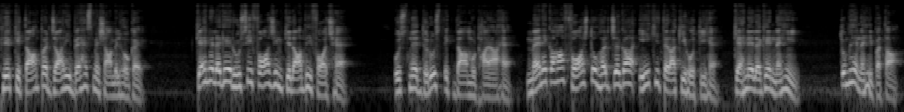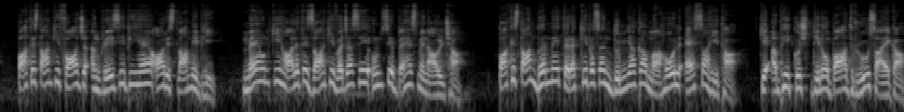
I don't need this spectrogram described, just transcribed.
फिर किताब पर जारी बहस में शामिल हो गए। कहने लगे, रूसी फौज इनकलाबी फौज है। उसने दुरुस्त इकदाम उठाया है। मैंने कहा, फौज तो हर जगह एक ही तरह की होती है। कहने लगे, नहीं, तुम्हें नहीं पता। पाकिस्तान की फौज अंग्रेज़ी भी है और इस्लामी भी। मैं उनकी हालत जार की वजह से उनसे बहस में ना उलझा। पाकिस्तान भर में तरक्की पसंद दुनिया का माहौल ऐसा ही था। कि अभी कुछ दिनों बाद रूस आएगा।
